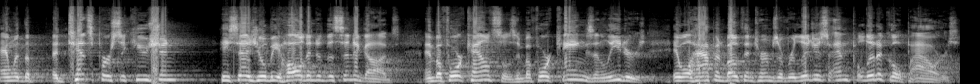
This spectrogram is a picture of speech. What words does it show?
and with the intense persecution, he says you'll be hauled into the synagogues and before councils and before kings and leaders. It will happen both in terms of religious and political powers.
